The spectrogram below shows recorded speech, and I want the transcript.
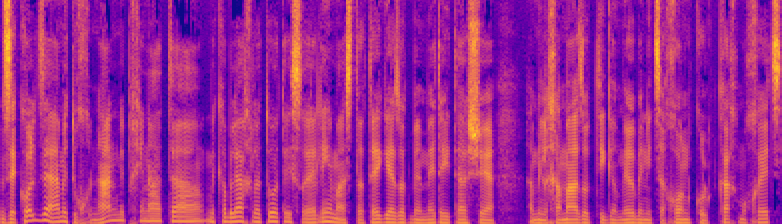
זה כל זה היה מתוכנן מבחינת מקבלי ההחלטות הישראלים? האסטרטגיה הזאת באמת הייתה שהמלחמה הזאת תיגמר בניצחון כל כך מוחץ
